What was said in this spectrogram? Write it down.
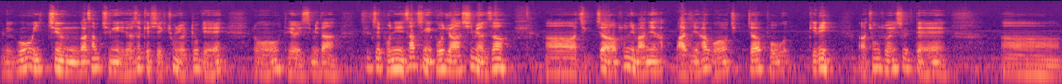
그리고 2층과 3층에 6개씩 총 12개로 되어 있습니다. 실제 본인이 4층에 거주하시면서 어, 직접 손님 많이 하- 맞이하고 직접 부부끼리 어, 청소했을 때 어,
